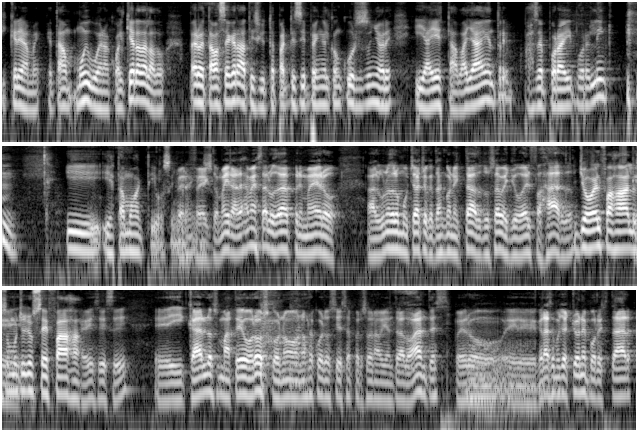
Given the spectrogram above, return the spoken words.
Y créame, que está muy buena, cualquiera de las dos. Pero esta va a ser gratis si usted participe en el concurso, señores. Y ahí está. Vaya, entre, pase por ahí por el link. y, y estamos activos, señores. Perfecto. Mira, déjame saludar primero a algunos de los muchachos que están conectados. Tú sabes, Joel Fajardo. Joel Fajardo, esos Eh, muchachos se faja. Sí, sí, sí. Eh, y Carlos Mateo Orozco, no, no recuerdo si esa persona había entrado antes, pero Mm. eh, gracias muchachones por estar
